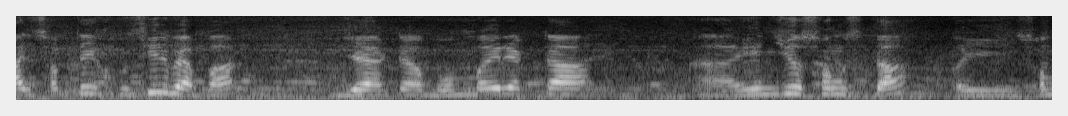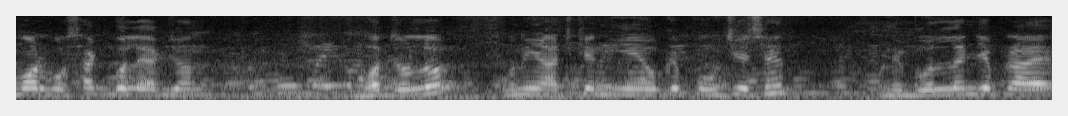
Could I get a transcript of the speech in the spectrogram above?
আজ সবথেকে খুশির ব্যাপার যে একটা বোম্বাইয়ের একটা এনজিও সংস্থা, ওই সমর বসাক বলে একজন ভদ্রলোক, উনি আজকে নিয়ে ওকে পৌঁছেছেন। উনি বললেন যে প্রায়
